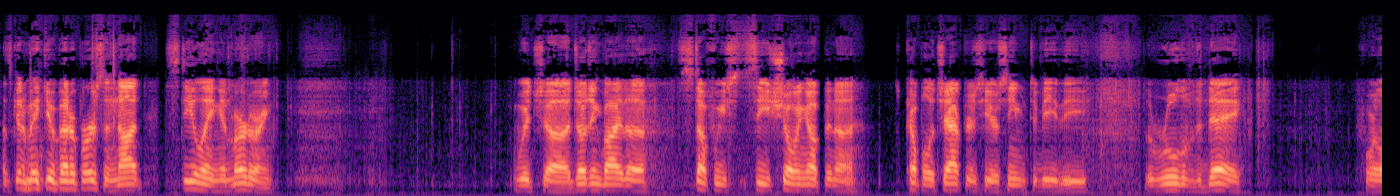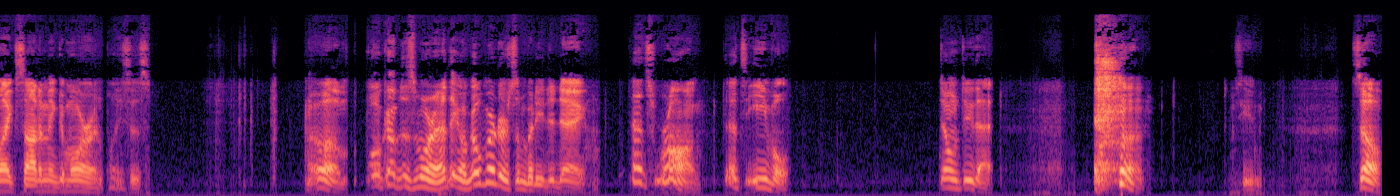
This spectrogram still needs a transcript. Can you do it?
That's going to make you a better person, not stealing and murdering. Which, uh, judging by the stuff we see showing up in a couple of chapters here, seem to be the the rule of the day for like Sodom and Gomorrah and places. Oh, woke up this morning. I think I'll go murder somebody today. That's wrong. That's evil. Don't do that. Excuse me. So,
